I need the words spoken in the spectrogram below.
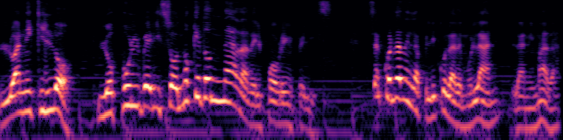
Lo aniquiló, lo pulverizó, no quedó nada del pobre infeliz. ¿Se acuerdan en la película de Mulan, la animada?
